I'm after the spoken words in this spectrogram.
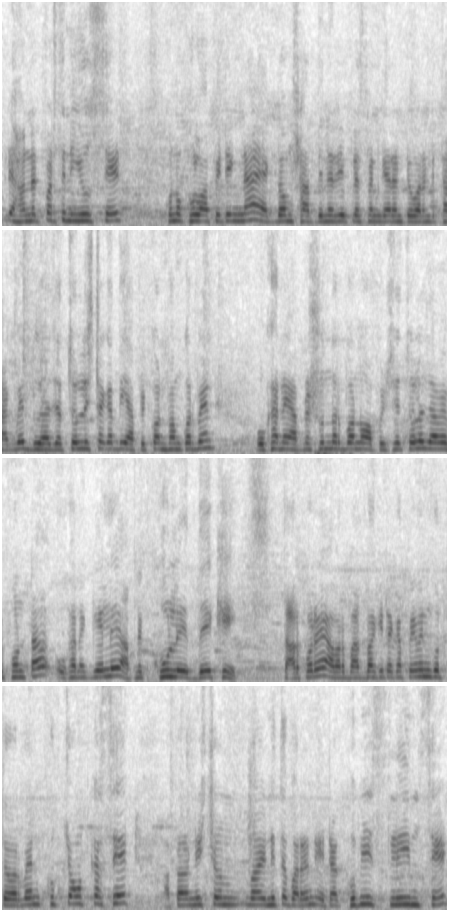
এটা হান্ড্রেড পার্সেন্ট ইউজ সেট কোনো খোলা ফিটিং না, একদম সাত দিনের রিপ্লেসমেন্ট গ্যারান্টি ওয়ারেন্টি থাকবে। দুই হাজার চল্লিশ টাকা দিয়ে আপনি কনফার্ম করবেন। ওখানে আপনার সুন্দরবন অফিসে চলে যাবে ফোনটা ওখানে গেলে আপনি খুলে দেখে, তারপরে আবার বাদ বাকি টাকা পেমেন্ট করতে পারবেন। খুব চমৎকার সেট আপনারা নিশ্চয় নিতে পারেন। এটা খুবই স্লিম সেট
